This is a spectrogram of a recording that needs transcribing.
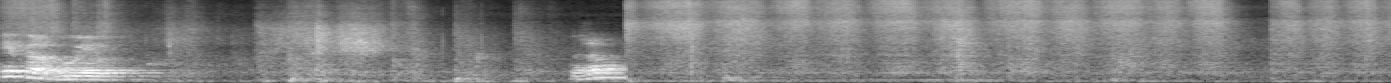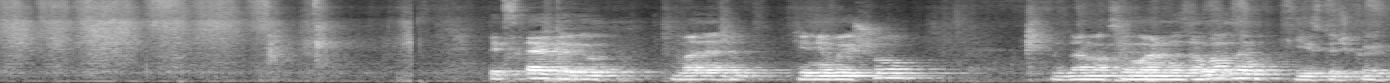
І фарбуємо. Нажав. Під стелею в мене тут тіньовий шов. Туди максимально залазимо кісточкою.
